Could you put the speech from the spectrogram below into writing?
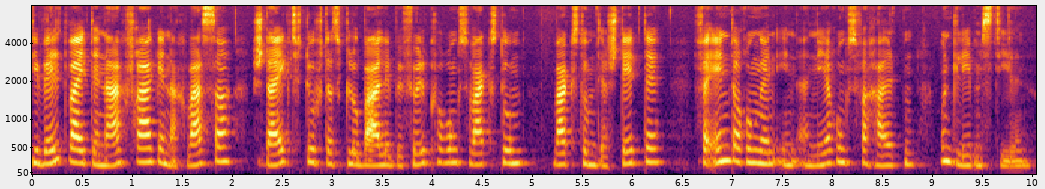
Die weltweite Nachfrage nach Wasser steigt durch das globale Bevölkerungswachstum, Wachstum der Städte, Veränderungen in Ernährungsverhalten und Lebensstilen.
